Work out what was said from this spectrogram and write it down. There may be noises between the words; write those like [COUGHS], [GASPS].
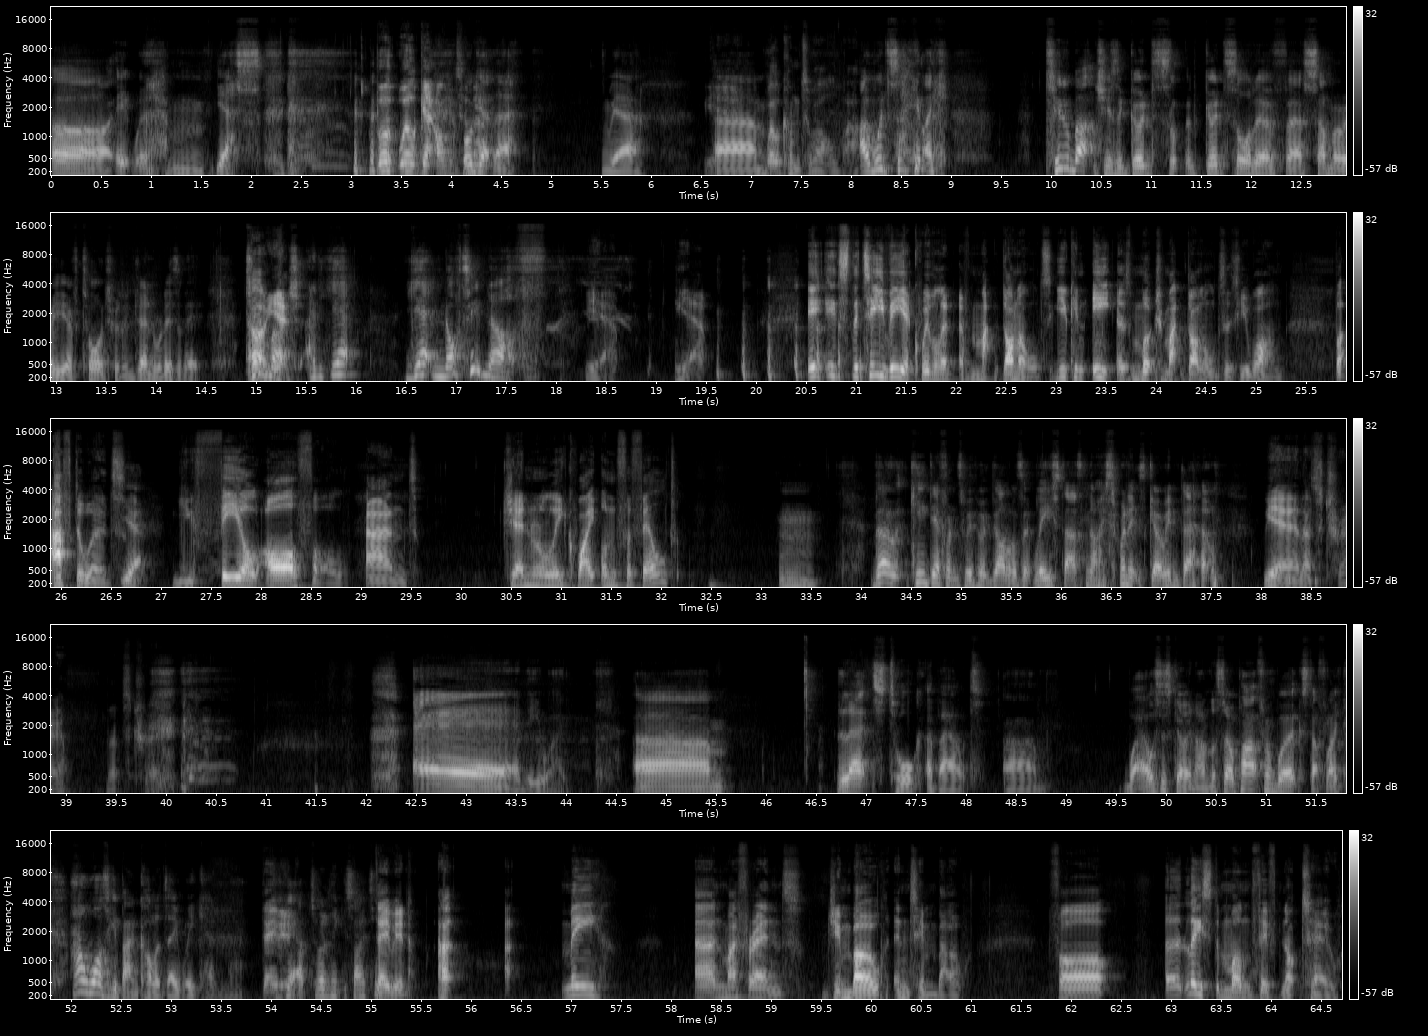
Oh, [LAUGHS] it. Mm, yes, [LAUGHS] But we'll get on to it. we'll that. get there. Yeah. Yeah. Um, Welcome to all that. I would say like too much is a good good sort of uh, summary of Torchwood in general, isn't it? Too Oh, yeah. much, and yet yet not enough. Yeah. Yeah. it, it's the TV equivalent of McDonald's. You can eat as much McDonald's as you want, but afterwards, Yeah. You feel awful and generally quite unfulfilled. Though key difference with McDonald's, at least that's [LAUGHS] nice when it's going down. Yeah, that's true. That's true. Anyway, um, let's talk about um, what else is going on. So apart from work stuff, like how was your bank holiday weekend? Matt? Did you David. get up to anything exciting? David, I, me and my friends Jimbo and Timbo, for at least a month, if not two,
